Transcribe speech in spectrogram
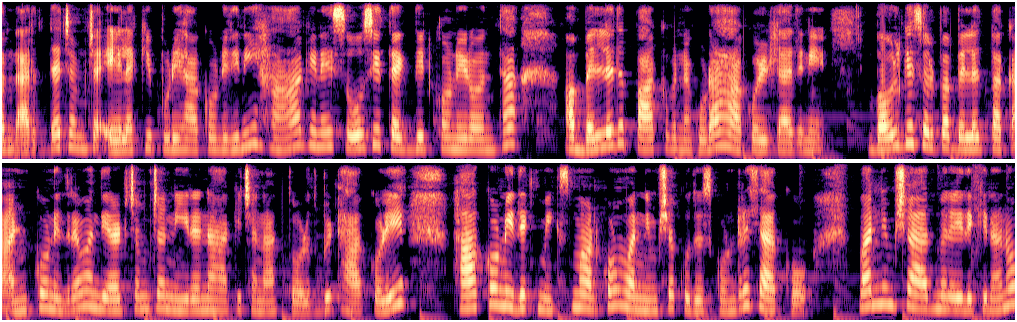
ಒಂದು ಅರ್ಧ ಚಮಚ ಏಲಕ್ಕಿ ಪುಡಿ ಹಾಕೊಂಡಿದ್ದೀನಿ. ಹಾಗೆಯೇ ಸೋಸಿ ತೆಗೆದಿಟ್ಕೊಂಡಿರೋಂಥ ಆ ಬೆಲ್ಲದ ಪಾಕವನ್ನು ಕೂಡ ಹಾಕೊಳ್ತಾ ಇದ್ದೀನಿ ಬೌಲ್ಗೆ ಸ್ವಲ್ಪ ಬೆಲ್ಲದ ಪಾಕ ಅಂಟ್ಕೊಂಡಿದ್ರೆ ಒಂದು ಎರಡು ಚಮಚ ನೀರನ್ನು ಹಾಕಿ ಚೆನ್ನಾಗಿ ತೊಳೆದ್ಬಿಟ್ಟು ಹಾಕೊಳ್ಳಿ. ಹಾಕೊಂಡು ಇದಕ್ಕೆ ಮಿಕ್ಸ್ ಮಾಡ್ಕೊಂಡು ಒಂದು ನಿಮಿಷ ಕುದಿಸ್ಕೊಂಡ್ರೆ ಸಾಕು. ಒಂದು ನಿಮಿಷ ಆದಮೇಲೆ ಇದಕ್ಕೆ ನಾನು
